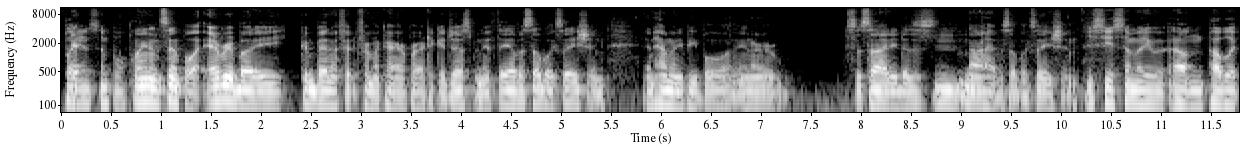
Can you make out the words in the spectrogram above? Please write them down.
plain and simple. Plain and simple. Everybody can benefit from a chiropractic adjustment if they have a subluxation. And how many people in our society does mm. not have a subluxation? You see somebody out in public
